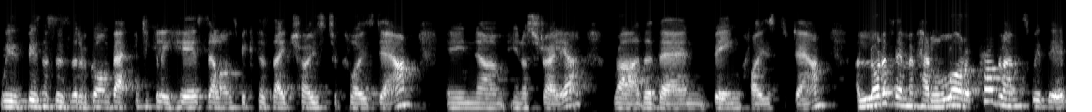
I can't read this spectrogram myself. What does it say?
with businesses that have gone back, particularly hair salons, because they chose to close down in um, in Australia rather than being closed down. A lot of them have had a lot of problems with their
